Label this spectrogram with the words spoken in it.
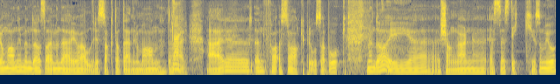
Romaner, men da sa jeg men det er jo aldri sagt at det er en roman. Det her er en sakprosabok. Men da i sjangeren essayistikk, som jo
